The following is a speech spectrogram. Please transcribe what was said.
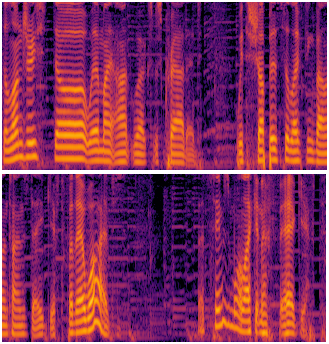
The laundry store where my aunt works was crowded, with shoppers selecting Valentine's Day gift for their wives. That seems more like an affair gift.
